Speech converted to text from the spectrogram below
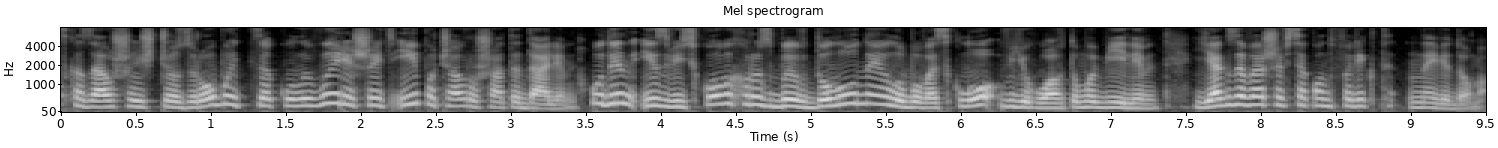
сказавши, що зробить це, коли вирішить, і почав рушати далі. Один із військових розбив долонею лобове скло в його автомобілі. Як завершився конфлікт, невідомо.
